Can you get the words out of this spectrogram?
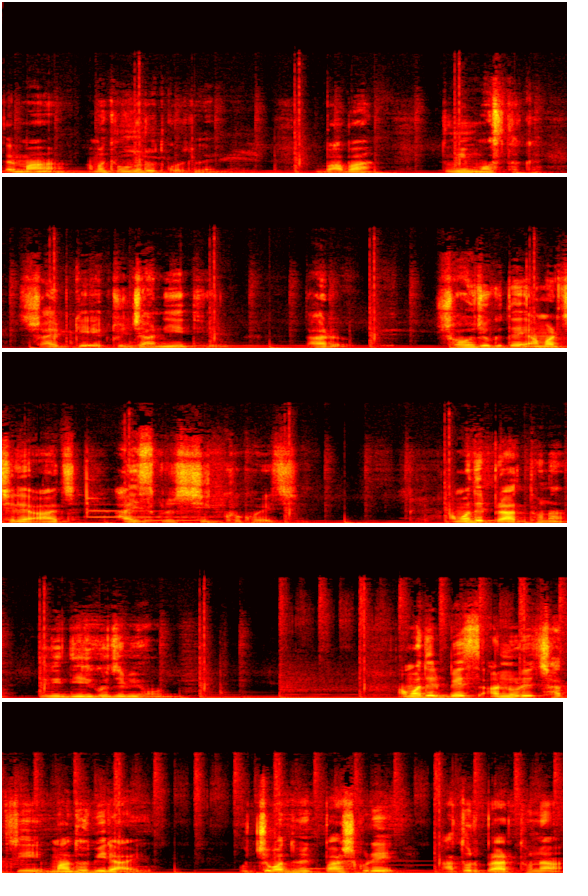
তার মা আমাকে অনুরোধ করলেন, বাবা, তুমি মস্তাক সাহেবকে একটু জানিয়ে দিও। তার সহযোগিতায় আমার ছেলে আজ হাই স্কুলের শিক্ষক হয়েছে। আমাদের প্রার্থনা, তিনি দীর্ঘজীবী হন। আমাদের বেশ আন্নুরের ছাত্রী মাধবী রায় উচ্চ মাধ্যমিক পাশ করে কাতর প্রার্থনা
